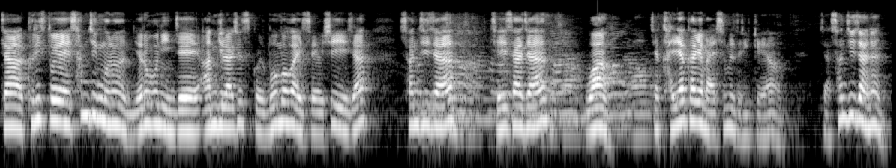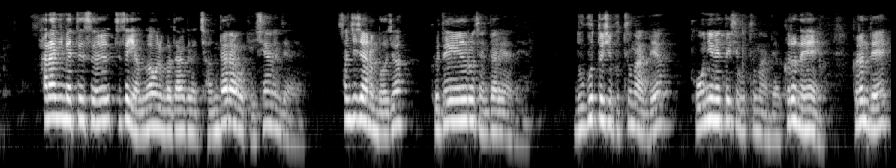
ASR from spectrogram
자, 그리스도의 삼직문은 여러분이 이제 암기를 하셨을 거예요. 뭐뭐가 있어요? 시작. 선지자, 제사장, 왕. 제가 간략하게 말씀을 드릴게요. 자, 선지자는 하나님의 뜻을, 뜻의 영광을 받아 그냥 전달하고 계시하는 자예요. 선지자는 뭐죠? 그대로 전달해야 돼요. 누구 뜻이 붙으면 안 돼요? 본인의 뜻이 붙으면 안 돼요. 그러네. 그런데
